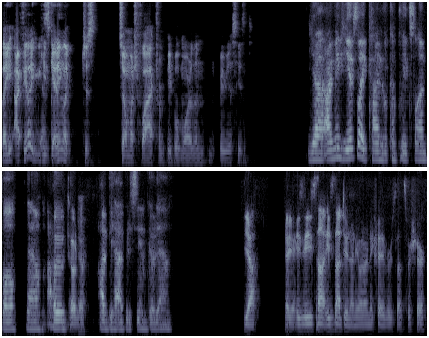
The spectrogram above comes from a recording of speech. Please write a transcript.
Like I feel like Yeah. he's getting like just so much flack from people more than previous seasons. Yeah, I mean he is like kind of a complete slime ball now. I would Totally. I'd be happy to see him go down. Yeah. Yeah, yeah. He's he's not he's not doing anyone any favors. That's for sure.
